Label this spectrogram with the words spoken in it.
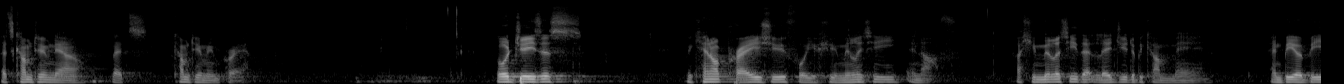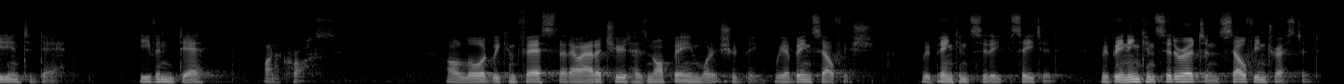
Let's come to Him now. Let's come to Him in prayer. Lord Jesus, we cannot praise you for your humility enough a humility that led you to become man and be obedient to death, even death on a cross. Oh Lord, we confess that our attitude has not been what it should be. We have been selfish, we've been conceited, we've been inconsiderate and self interested,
